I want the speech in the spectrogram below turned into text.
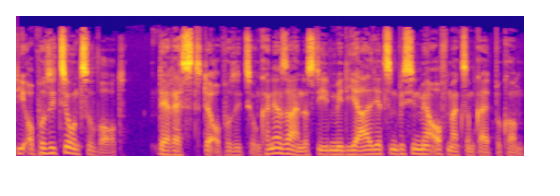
die Opposition zu Wort der Rest der Opposition. Kann ja sein, dass die medial jetzt ein bisschen mehr Aufmerksamkeit bekommen.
